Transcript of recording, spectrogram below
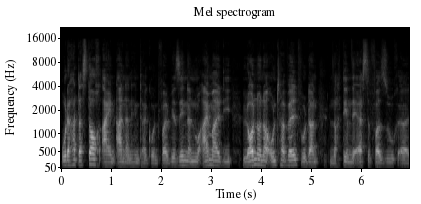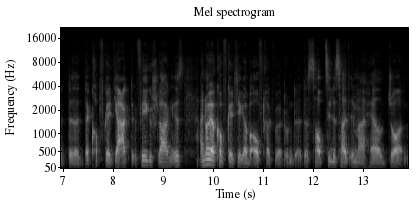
Oder hat das doch einen anderen Hintergrund? Weil wir sehen dann nur einmal die Londoner Unterwelt, wo dann, nachdem der erste Versuch äh, der, der, Kopfgeldjagd fehlgeschlagen ist, ein neuer Kopfgeldjäger beauftragt wird. Und äh, das Hauptziel ist halt immer Hal Jordan.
